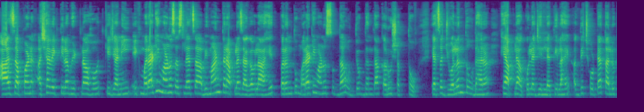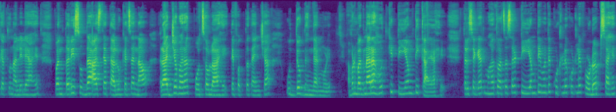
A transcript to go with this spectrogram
आज आपण अशा व्यक्तीला भेटलो आहोत की ज्यांनी एक मराठी माणूस असल्याचा अभिमान तर आपला जागवला आहे परंतु मराठी माणूससुद्धा उद्योगधंदा करू शकतो. याचं ज्वलंत उदाहरण हे आपल्या अकोला जिल्ह्यातील आहे. अगदी छोट्या तालुक्यातून आलेले आहेत पण तरीसुद्धा आज त्या तालुक्याचं नाव राज्यभरात पोचवलं आहे. ते फक्त त्यांच्या उद्योगधंद्यांमुळे. आपण बघणार आहोत की टी एम टी काय आहे. तर सगळ्यात महत्त्वाचं सर टी एम टीमध्ये कुठले कुठले प्रोडक्ट्स आहेत?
